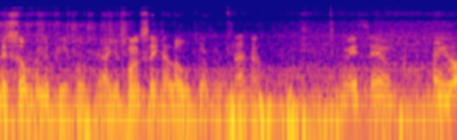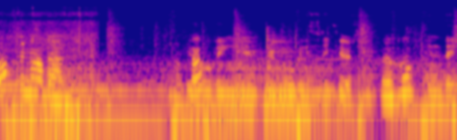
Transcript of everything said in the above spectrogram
There's so many people here. I just want to say hello to everyone. Me too. Are you up in Adam? Removing, removing stickers Uh-huh. in vain,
